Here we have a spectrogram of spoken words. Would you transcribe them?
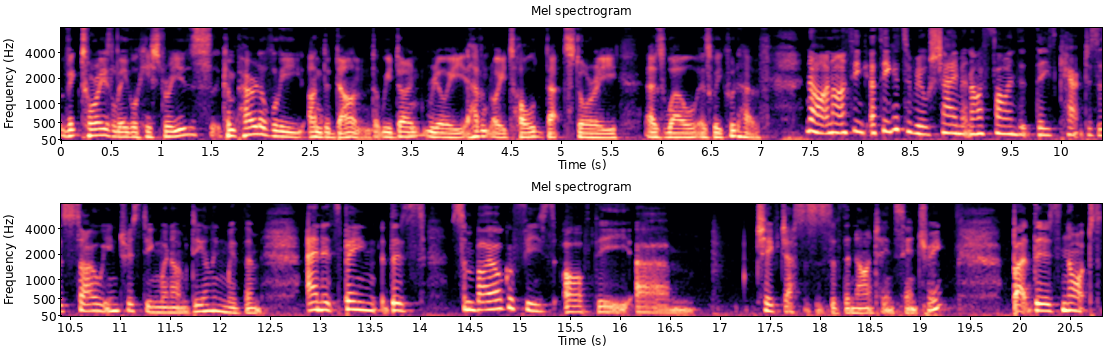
Victoria's legal history is comparatively underdone, that we don't really, haven't really told that story as well as we could have. No, and I think, I think it's a real shame, and I find that these characters are so interesting when I'm dealing with them. And it's been, there's some biographies of the um, Chief Justices of the 19th century but there's not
